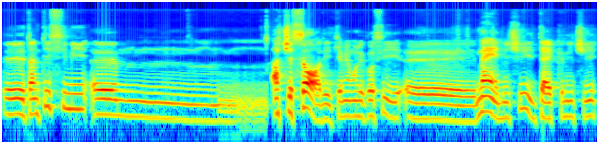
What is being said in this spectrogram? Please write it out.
eh, tantissimi ehm, accessori, chiamiamoli così, eh, medici, tecnici,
